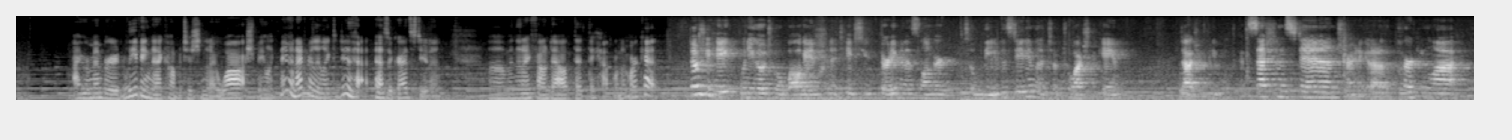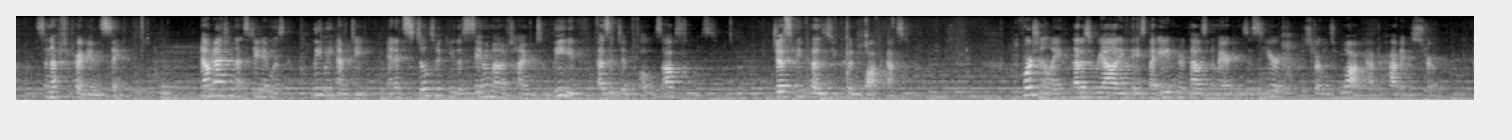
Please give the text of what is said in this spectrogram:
I remember leaving that competition that I watched, being like, man, I'd really like to do that as a grad student. Um, and then I found out that they had one at Marquette. Don't you hate when you go to a ball game and it takes you 30 minutes longer to leave the stadium than it took to watch the game? Dodging people at the concession stand, trying to get out of the parking lot. It's enough to drive you insane. Now imagine that stadium was completely empty and it still took you the same amount of time to leave as it did with all those obstacles. Just because you couldn't walk fast enough. Unfortunately, that is a reality faced by 800,000 Americans this year who struggle to walk after having a stroke.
